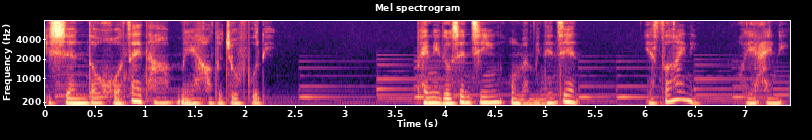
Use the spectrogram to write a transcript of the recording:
一生都活在他美好的祝福里。陪你读圣经，我们明天见。耶稣爱你，我也爱你。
